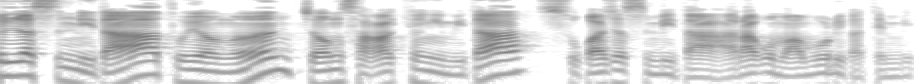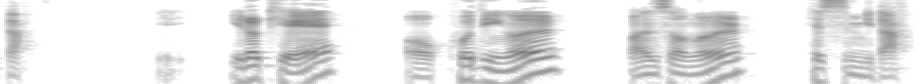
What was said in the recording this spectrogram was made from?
틀렸습니다. 도형은 정사각형입니다. 수고하셨습니다. 라고 마무리가 됩니다. 이렇게 어, 코딩을 완성을 했습니다.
